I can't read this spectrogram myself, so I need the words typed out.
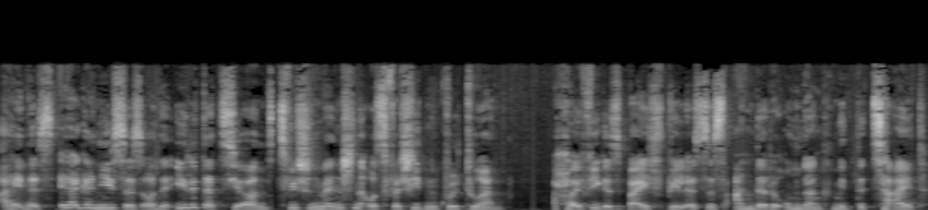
eines Ärgernisses oder Irritation zwischen Menschen aus verschiedenen Kulturen häufiges Beispiel ist es andere Umgang mit der Zeit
